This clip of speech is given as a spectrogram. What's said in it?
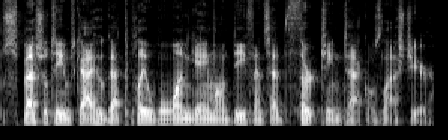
special teams guy who got to play one game on defense had 13 tackles last year.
